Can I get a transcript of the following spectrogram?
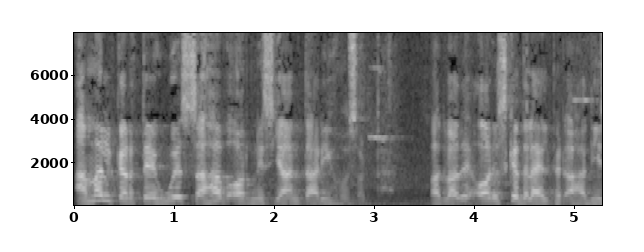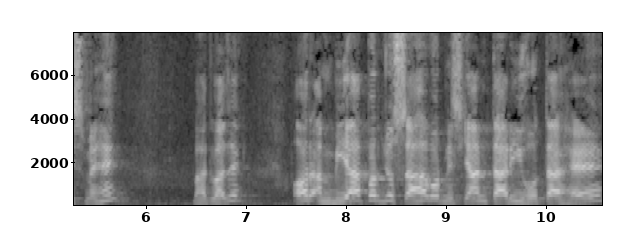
عمل کرتے ہوئے صاحب اور نسیان تاری ہو سکتا ہے۔ بات واضح؟ اور اس کے دلائل پھر احادیث میں ہیں۔ بات واضح؟ اور انبیاء پر جو صاحب اور نسیان تاری ہوتا ہے،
